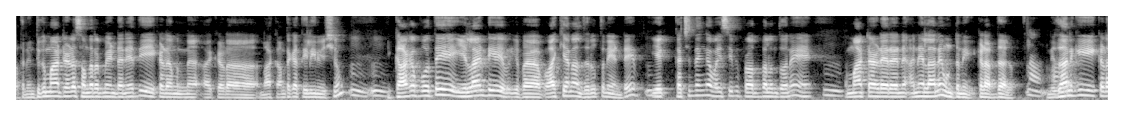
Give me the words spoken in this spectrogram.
అతను ఎందుకు మాట్లాడే సందర్భం ఏంటనేది ఇక్కడ ఇక్కడ నాకు అంతగా తెలియని విషయం. కాకపోతే ఇలాంటి వ్యాఖ్యానాలు జరుగుతున్నాయంటే ఖచ్చితంగా వైసీపీ ప్రోద్బలంతోనే. మాట్లాడారని అనేలానే ఉంటుంది ఇక్కడ అర్థాలు నిజానికి ఇక్కడ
